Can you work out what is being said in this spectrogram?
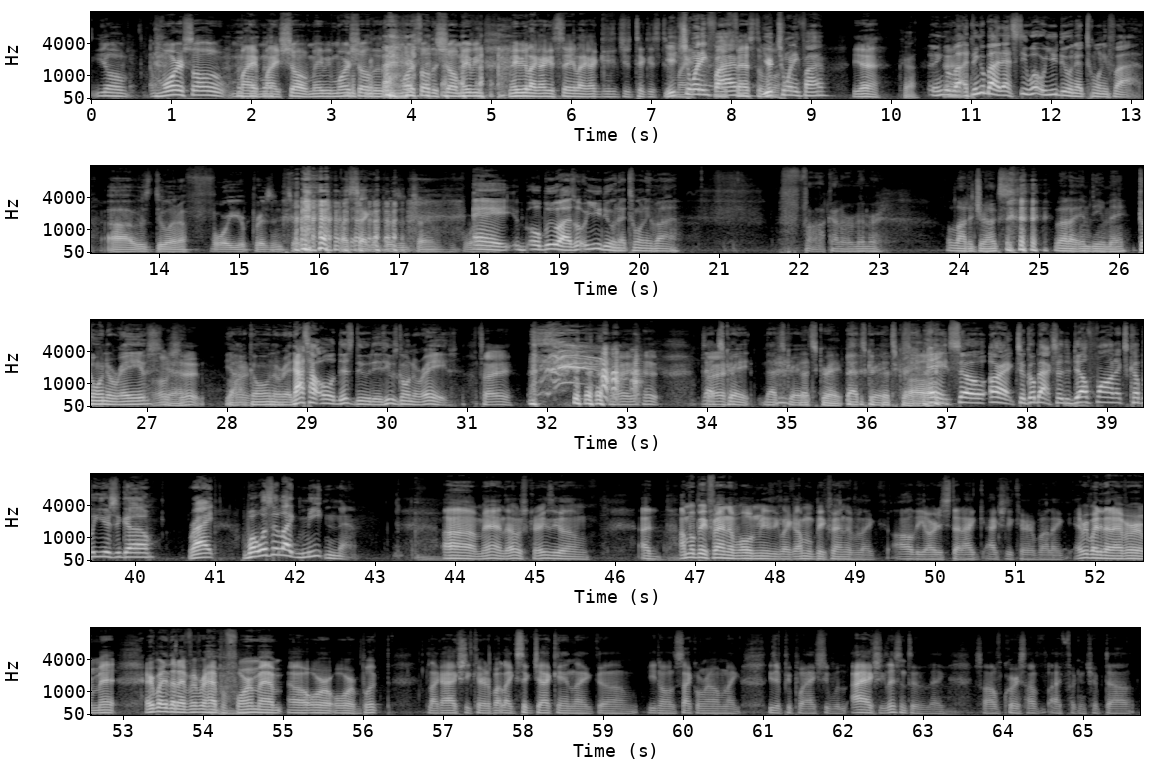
you know. More so, my my show. Maybe more so the more so the show. Maybe maybe like I could say like I could get you tickets to You're my, 25. my festival. You're 25. Yeah, Okay. think Yeah. about think about that. Steve, what were you doing at 25? Uh, I was doing a four-year prison term. my second prison term. Four Hey, old Blue Eyes, what were you doing at 25? Fuck, I don't remember. A lot of drugs, a lot of MDMA. Going to raves? Oh Yeah. shit. yeah, Word. going to raves. That's how old this dude is. He was going to raves. Tight. Tight. That's great. That's great. That's great. That's great. That's great. Oh. hey, so all right, so go back. So the Delfonics a couple years ago, right? What was it like meeting them? Ah man, that was crazy. Um, I I'm a big fan of old music. Like I'm a big fan of like all the artists that I actually care about. Like everybody that I've ever met, everybody that I've ever had perform at uh, or or booked. Like I actually cared about, like Sick Jacken like um, you know Psycho Realm. Like these are people I actually would I actually listen to. Like so, of course I I fucking tripped out,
